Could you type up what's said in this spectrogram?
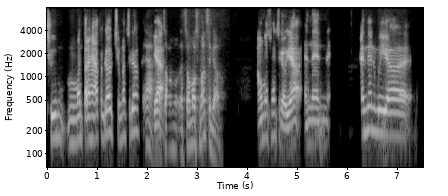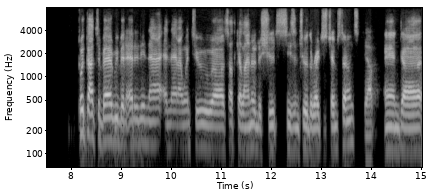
two month and a half ago, two months ago, yeah. yeah. That's almost, that's almost months ago. almost months ago. Yeah, and then and then we uh put that to bed. We've been editing that, and then I went to uh, South Carolina to shoot season two of The Righteous Gemstones. Yep. and uh,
